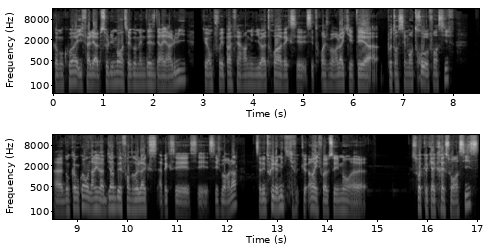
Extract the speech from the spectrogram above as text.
comme quoi il fallait absolument un Thiago Mendes derrière lui, qu'on pouvait pas faire un milieu à 3 avec ces, ces trois joueurs-là qui étaient euh, potentiellement trop offensifs. Euh, donc comme quoi on arrive à bien défendre l'axe avec ces, ces, ces joueurs-là. Ça détruit le mythe que, un, il faut absolument euh, soit que Cacré soit en 6,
